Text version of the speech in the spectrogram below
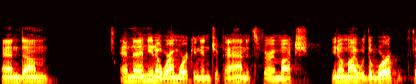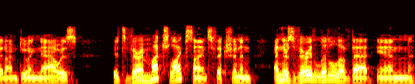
and um, and then you know where I'm working in Japan, it's very much you know my the work that I'm doing now is it's very much like science fiction. And and there's very little of that in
